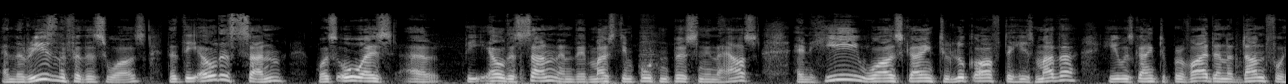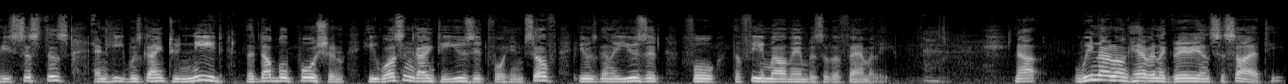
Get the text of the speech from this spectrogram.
And the reason for this was that the eldest son was always uh, the eldest son and the most important person in the house, and he was going to look after his mother, he was going to provide an adon for his sisters, and he was going to need the double portion. He wasn't going to use it for himself, he was going to use it for the female members of the family. Now, we no longer have an agrarian society.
